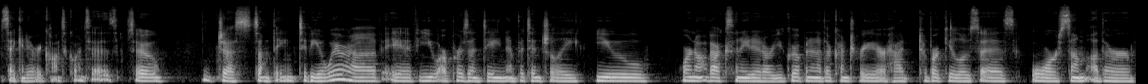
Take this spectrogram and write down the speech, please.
secondary consequences. So, just something to be aware of if you are presenting and potentially you were not vaccinated or you grew up in another country or had tuberculosis or some other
